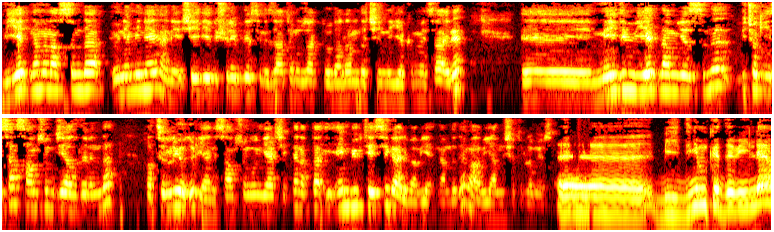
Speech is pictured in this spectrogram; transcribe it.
Vietnam'ın aslında önemine hani şey diye düşünebilirsiniz zaten uzak doğuda adam da Çinli yakın vesaire. e, Made in Vietnam yazısını birçok insan Samsung cihazlarında hatırlıyordur. Yani Samsung'un gerçekten hatta en büyük tesisi galiba Vietnam'da değil mi abi yanlış hatırlamıyorsam. Ee, bildiğim kadarıyla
